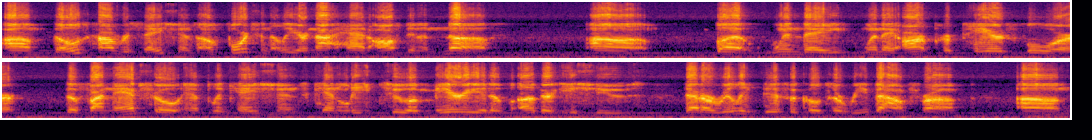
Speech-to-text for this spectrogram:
Um, those conversations, unfortunately, are not had often enough. Um, but when they when they aren't prepared for the financial implications, can lead to a myriad of other issues that are really difficult to rebound from. Um,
